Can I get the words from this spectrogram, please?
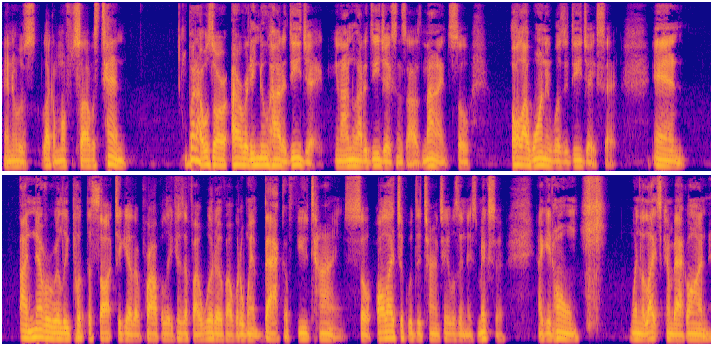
and it was like a month. So I was 10, but I was I already knew how to DJ. You know, I knew how to DJ since I was nine. So all I wanted was a DJ set, and I never really put the thought together properly because if I would have, I would have went back a few times. So all I took was the turntables and this mixer. I get home when the lights come back on,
